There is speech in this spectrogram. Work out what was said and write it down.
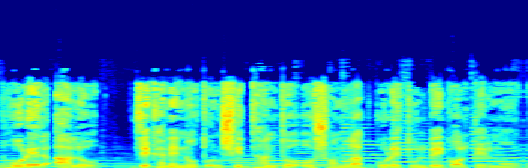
ভোরের আলো যেখানে নতুন সিদ্ধান্ত ও সংলাপ করে তুলবে গল্পের মোড়।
